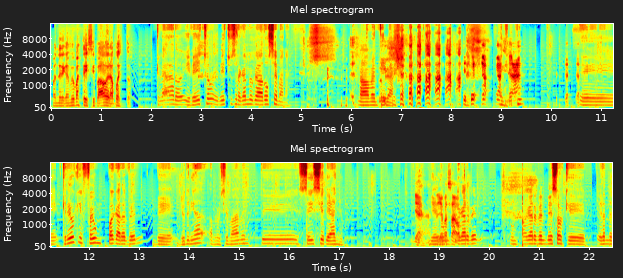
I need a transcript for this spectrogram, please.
cuando le cambió pasta disipadora puesto. Claro, y de hecho, y de hecho se la cambio cada dos semanas. No, mentira. Eh, creo que fue un Packard Bell de. Yo tenía aproximadamente 6-7 años. Ya, Y era un pasado. Bell, un Packard Bell de esos que eran de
